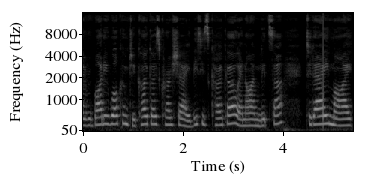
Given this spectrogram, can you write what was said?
everybody, welcome to Coco's Crochet. This is Coco and I'm Litsa. Today my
